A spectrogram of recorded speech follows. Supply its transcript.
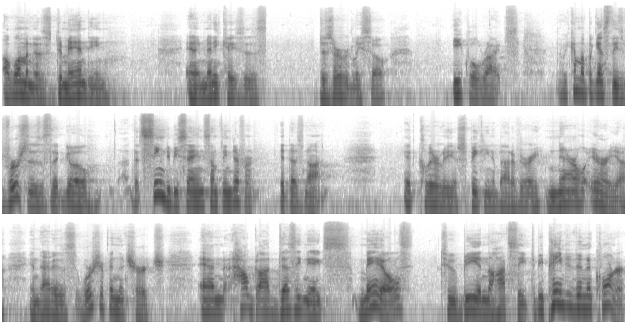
a woman is demanding, and in many cases, deservedly so, equal rights. We come up against these verses that go, that seem to be saying something different. It does not. It clearly is speaking about a very narrow area, and that is worship in the church and how God designates males to be in the hot seat, to be painted in a corner,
